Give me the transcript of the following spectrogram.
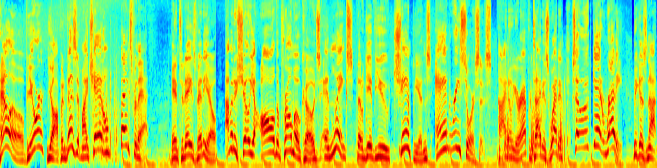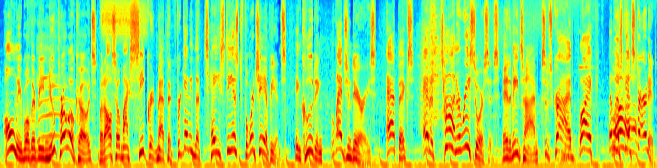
Hello, viewer! You often visit my channel. Thanks for that. In today's video, I'm going to show you all the promo codes and links that'll give you champions and resources. I know your appetite is whetted, so get ready, because not only will there be new promo codes, but also my secret method for getting the tastiest four champions, including legendaries, epics, and a ton of resources. In the meantime, subscribe, like, and let's get ah. started.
